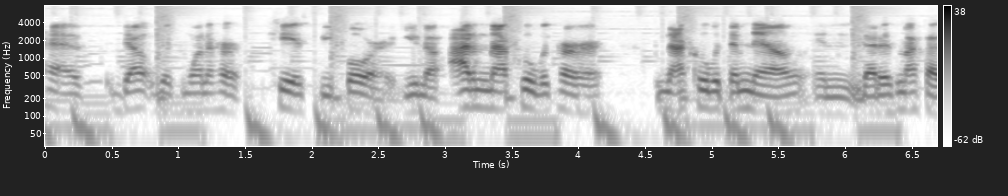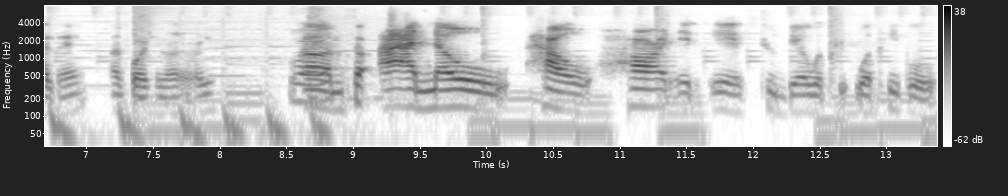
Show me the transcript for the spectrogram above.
have dealt with one of her kids before. You know, I'm not cool with her, not cool with them now, and that is my cousin, unfortunately. right. Um, so I know how hard it is to deal with with people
